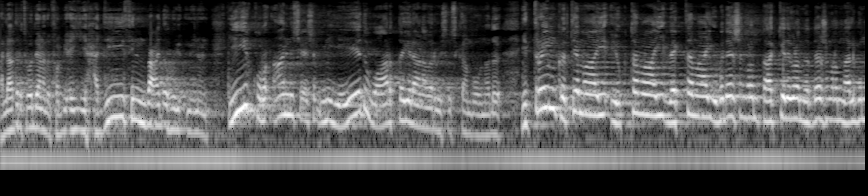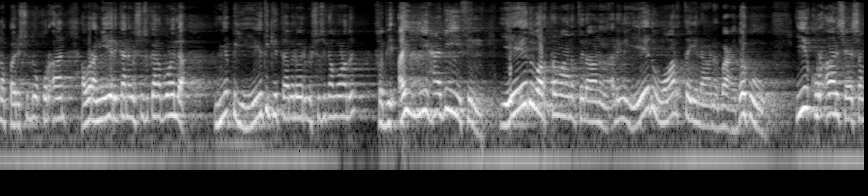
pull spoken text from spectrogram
വല്ലാത്തൊരു ചോദ്യമാണത്. ഫബി ഐ ഹദീസിൻ യുഅ്മിനൂൻ. ഈ ഖുർആാനിന് ശേഷം ഇനി ഏത് വാർത്തയിലാണ് അവർ വിശ്വസിക്കാൻ പോകുന്നത്? ഇത്രയും കൃത്യമായി യുക്തമായി വ്യക്തമായി ഉപദേശങ്ങളും താക്കീതുകളും നിർദ്ദേശങ്ങളും നൽകുന്ന പരിശുദ്ധ ഖുർആൻ അവർ അംഗീകരിക്കാനോ വിശ്വസിക്കാനോ പോകുന്നില്ല. ഇനിയിപ്പോൾ ഏത് കിതാബിലും അവർ വിശ്വസിക്കാൻ പോണത്? ഫബി ഐ ഹദീസിൻ. ഏത് വർത്തമാനത്തിലാണ് അല്ലെങ്കിൽ ഏത് വാർത്തയിലാണ് ബഅദഹു ഈ ഖുർആൻ ശേഷം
